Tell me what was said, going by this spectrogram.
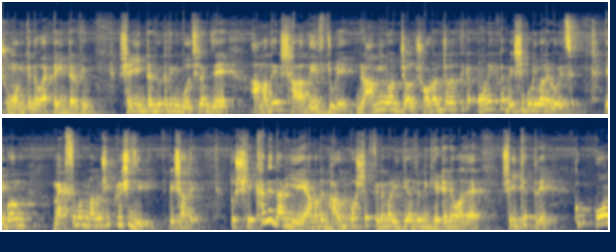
সুমনকে দেওয়া একটা ইন্টারভিউ সেই ইন্টারভিউতে তিনি বলছিলেন যে আমাদের সারা দেশ জুড়ে গ্রামীণ অঞ্চল শহরাঞ্চলের থেকে অনেকটা বেশি পরিমাণে রয়েছে এবং ম্যাক্সিমাম মানুষই কৃষিজীবী পেশাতে। তো সেখানে দাঁড়িয়ে আমাদের ভারতবর্ষের সিনেমার ইতিহাস যদি ঘেটে নেওয়া যায় সেই ক্ষেত্রে খুব কম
